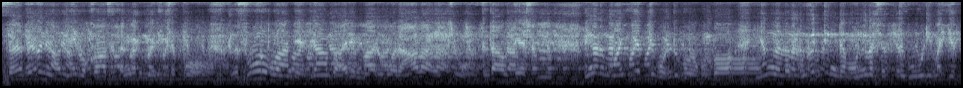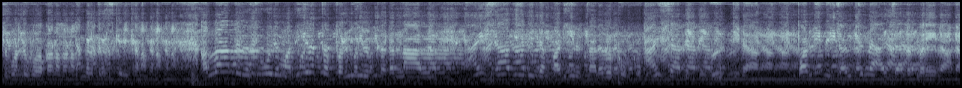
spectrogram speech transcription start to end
സഅദ് അബീ വഖാസ് തങ്ങൾ മരിച്ചപ്പോൾ റസൂലുള്ളാഹിന്റെ എല്ലാ ഭാര്യമാരും ഒരാളയച്ചു. എന്താ ഉദ്ദേശം? നിങ്ങൾ മയ്യത്ത് കൊണ്ടുപോകുമ്പോ ഞങ്ങളുടെ വീട്ടിന്റെ മുൻവശത്ത് കൂടി മയ്യത്ത് കൊണ്ടുപോകണം. ഞങ്ങൾ നിസ്കരിക്കണം അള്ളാന്റെ റസൂൽ മദീനത്തെ പള്ളിയിൽ കിടന്നാൽ ആയിഷാബീബിന്റെ മടിയിൽ തലവെക്കും ആയിഷാബീബി വീട്ടിലാണ് പള്ളി ചവിട്ടുന്ന ആയിഷാന്റെ പുരയിലാണ്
